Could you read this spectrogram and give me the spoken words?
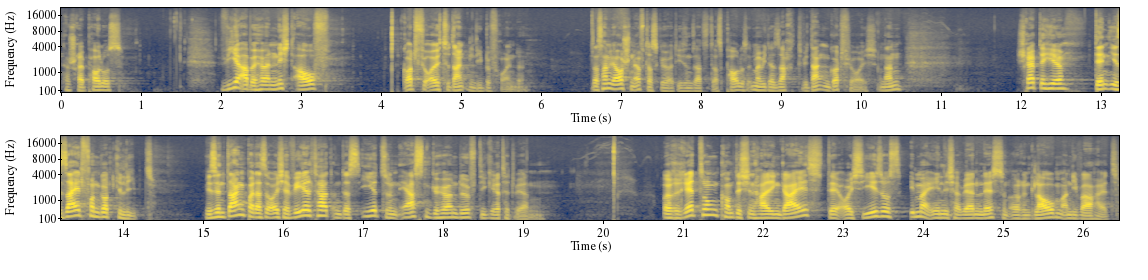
Da schreibt Paulus, wir aber hören nicht auf, Gott für euch zu danken, liebe Freunde. Das haben wir auch schon öfters gehört, diesen Satz, dass Paulus immer wieder sagt, wir danken Gott für euch. Und dann schreibt er hier, denn ihr seid von Gott geliebt. Wir sind dankbar, dass er euch erwählt hat und dass ihr zu den Ersten gehören dürft, die gerettet werden. Eure Rettung kommt durch den Heiligen Geist, der euch Jesus immer ähnlicher werden lässt und euren Glauben an die Wahrheit.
